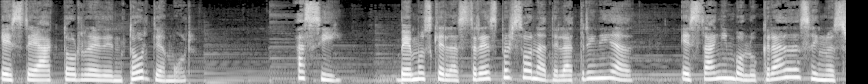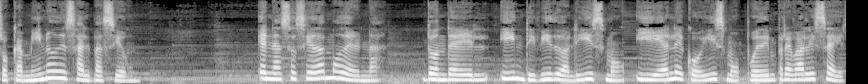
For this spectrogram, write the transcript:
este acto redentor de amor. Así, vemos que las tres personas de la Trinidad están involucradas en nuestro camino de salvación. En la sociedad moderna, donde el individualismo y el egoísmo pueden prevalecer,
